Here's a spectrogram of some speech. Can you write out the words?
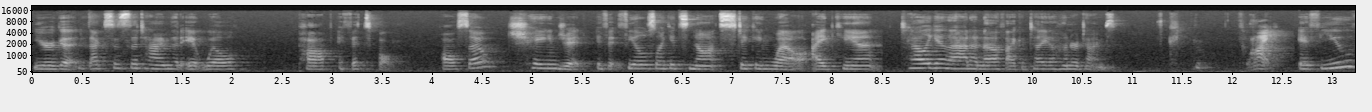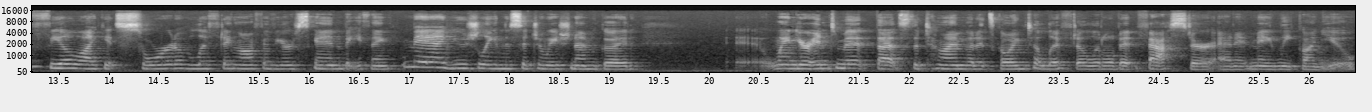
you're good. That's just the time that it will pop if it's full. Also, change it if it feels like it's not sticking well. I can't tell you that enough. I can tell you a hundred times. Fly. If you feel like it's sort of lifting off of your skin, but you think, man, usually in this situation I'm good, eh, when you're intimate, that's the time that it's going to lift a little bit faster and it may leak on you.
